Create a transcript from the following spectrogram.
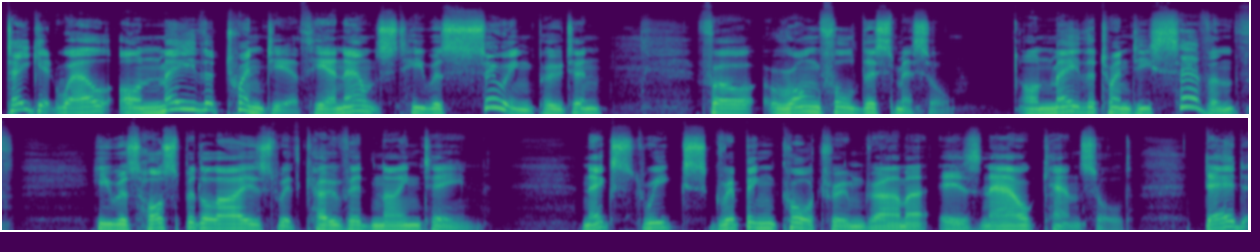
take it well. On May the 20th, he announced he was suing Putin for wrongful dismissal. On May the 27th, he was hospitalized with COVID 19. Next week's gripping courtroom drama is now cancelled. Dead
